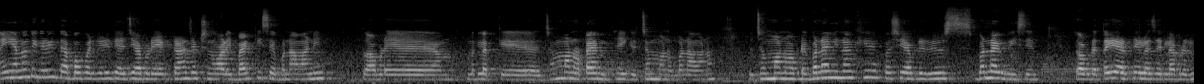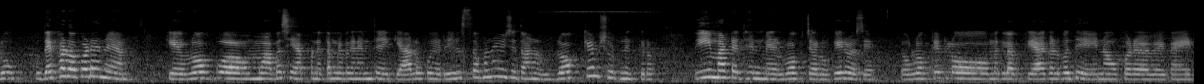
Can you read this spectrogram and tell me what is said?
અહીંયા નથી કરી ત્યાં બપોર કરી હતી. હજી આપણે એક ટ્રાન્ઝેક્શનવાળી બાકી છે બનાવવાની. તો આપણે, મતલબ કે જમવાનો ટાઈમ થઈ ગયો જમવાનું બનાવવાનો. તો જમવાનું આપણે બનાવી નાખીએ, પછી આપણે રીલ્સ બનાવવી છે. તો આપણે તૈયાર થયેલા છે એટલે આપણે લુક દેખાડવો પડે ને એમ. કે વ્લોગમાં પછી આપણને તમને બધાને એમ થાય કે આ લોકોએ રીલ્સ તો બનાવી છે, તો આનો વ્લોગ કેમ શૂટ નથી કર્યો? તો એ માટે થઈને મેં વ્લોગ ચાલુ કર્યો છે. તો વ્લોગ કેટલો, મતલબ કે આગળ વધે એના ઉપર હવે કાંઈ,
